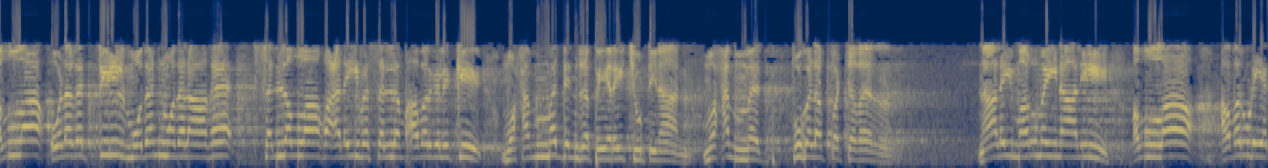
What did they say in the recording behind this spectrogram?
அல்லாஹ் உலகத்தில் முதன் முதலாக சல்லல்லாஹு அலைவ செல்லம் அவர்களுக்கு முஹம்மத் என்ற பெயரை சூட்டினான். முஹம்மத் புகழப்பட்டவர். நாளை மறுமை நாளில் அல்லாஹ் அவருடைய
